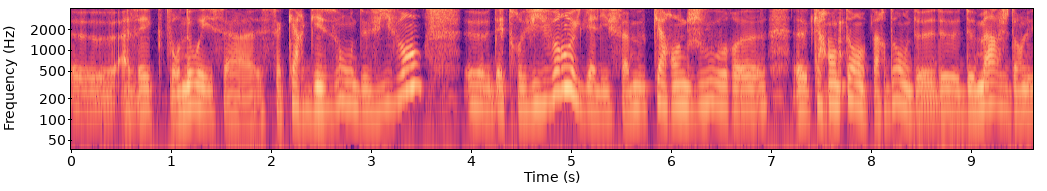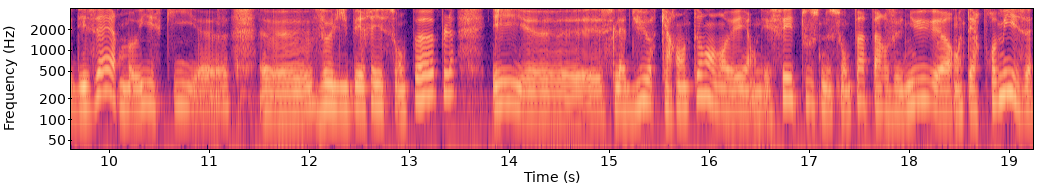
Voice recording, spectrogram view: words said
euh, avec pour Noé sa, sa cargaison de vivants, d'être vivant. Il y a les fameux 40 jours, 40 ans, pardon, de, de, de marche dans le désert. Moïse qui euh, euh, veut libérer son peuple et euh, cela dure 40 ans et en effet tous ne sont pas parvenus en terre promise.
